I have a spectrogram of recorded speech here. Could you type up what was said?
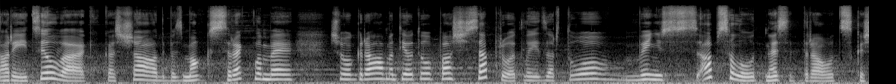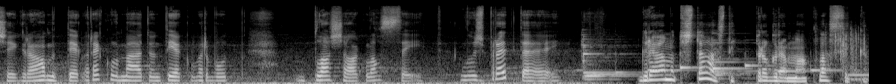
arī cilvēki, kas šādi bez maksas reklamē šo grāmatu, jau to paši saprot. Līdz ar to viņus absolūti nesatrauc, ka šī grāmata tiek reklamēta un tiek varbūt plašāk lasīta. Gluži pretēji. Grāmatu stāsti programmā Klasika.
